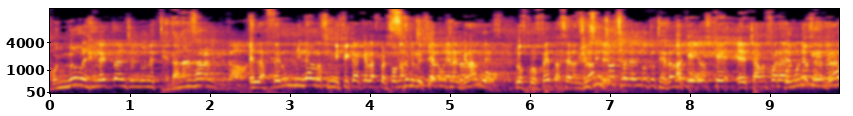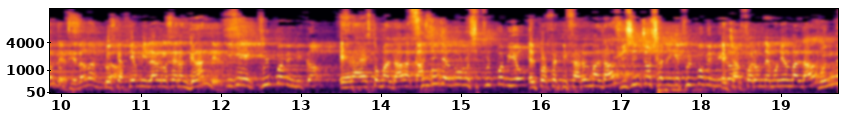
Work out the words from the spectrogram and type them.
권능을 행했다는 정도는 대단한 사람입니다. El hacer un milagro significa que las personas que lo hicieron eran grandes. Los profetas eran 귀신 grandes. 쫓아내는 것도 대단하고 Aquellos que echaban fuera demonios eran grandes. Los que hacían milagros eran grandes. 이게 불법입니까? ¿Era esto maldad acaso? 선지자 노릇이 불법이요? ¿El profetizar es maldad? 귀신 쫓아내는 게 ¿Echar 불법입니까? fuera un demonio es maldad? 권능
